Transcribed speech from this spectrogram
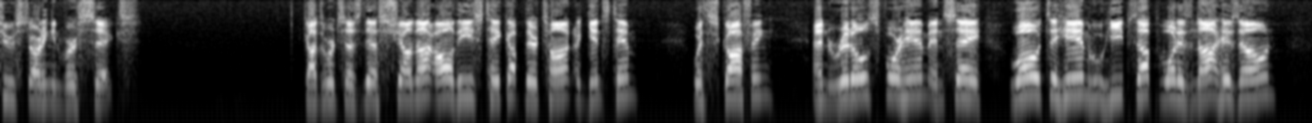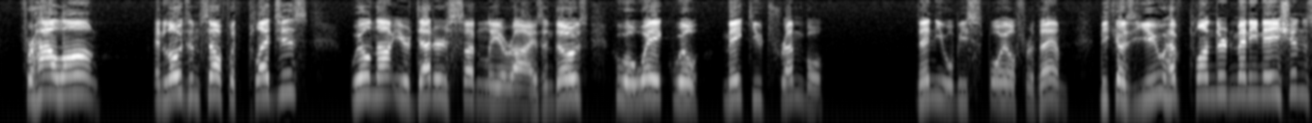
2, starting in verse 6. God's word says this Shall not all these take up their taunt against him with scoffing? and riddles for him and say, Woe to him who heaps up what is not his own? For how long? and loads himself with pledges, will not your debtors suddenly arise, and those who awake will make you tremble? Then you will be spoil for them. Because you have plundered many nations,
